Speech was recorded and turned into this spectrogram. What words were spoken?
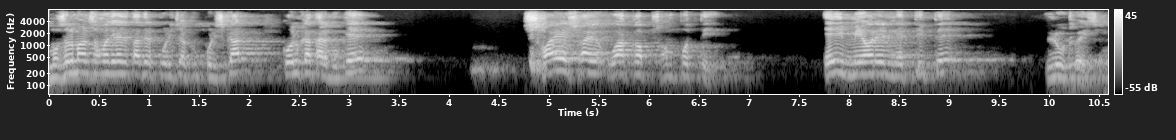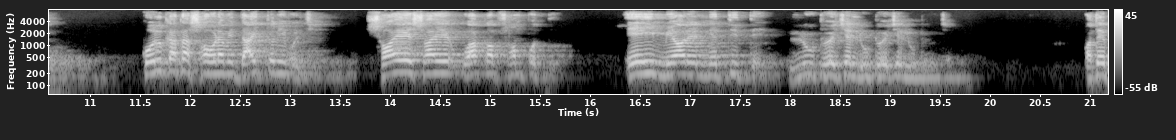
মুসলমান সমাজের কাছে তাদের পরিচয় খুব পরিষ্কার। কলকাতার বুকে শয়ে শয়ে ওয়াকফ সম্পত্তি এই মেয়রের নেতৃত্বে লুট হয়েছে। কলকাতা শহরে আমি দায়িত্ব নিয়ে বলছি। শয়ে শয়ে ওয়াকফ সম্পত্তি। এই মেয়রের নেতৃত্বে লুট হয়েছে লুট হয়েছে লুট হয়েছে। অতএব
